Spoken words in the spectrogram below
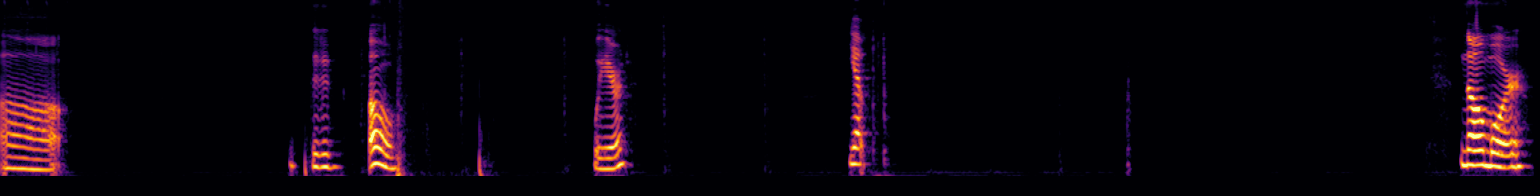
Uh. Did it? Oh. Weird. Yep. No more.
